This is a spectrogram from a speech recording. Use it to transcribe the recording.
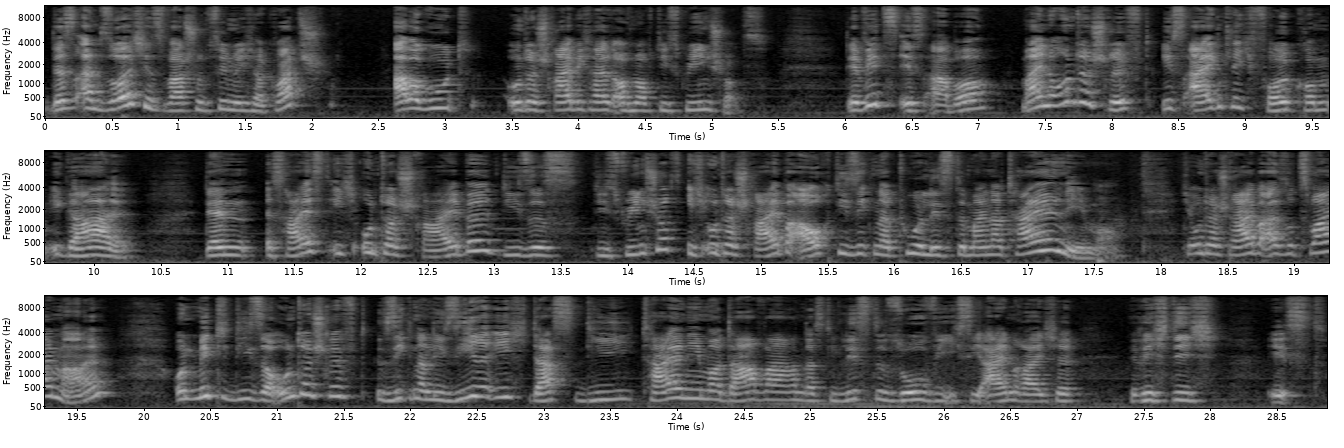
Das an solches war schon ziemlicher Quatsch, aber gut, unterschreibe ich halt auch noch die Screenshots. Der Witz ist aber, meine Unterschrift ist eigentlich vollkommen egal. Denn es heißt, ich unterschreibe dieses, die Screenshots, ich unterschreibe auch die Signaturliste meiner Teilnehmer. Ich unterschreibe also zweimal und mit dieser Unterschrift signalisiere ich, dass die Teilnehmer da waren, dass die Liste so, wie ich sie einreiche, richtig ist.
